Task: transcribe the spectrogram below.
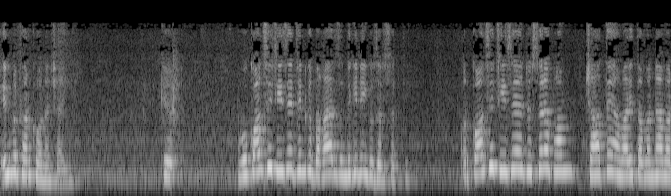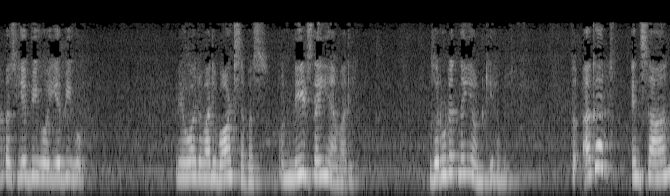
ان میں فرق ہونا چاہیے کہ وہ کون سی چیزیں جن کے بغیر زندگی نہیں گزر سکتی اور کون سی چیزیں جو صرف ہم چاہتے ہیں، ہماری تمنا، ہمارے پاس یہ بھی ہو، یہ بھی ہو۔ وہ جو ہماری وانٹس ہے بس، ان نیڈس نہیں ہے ہماری۔ ضرورت نہیں ہے ان کی ہمیں۔ تو اگر انسان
